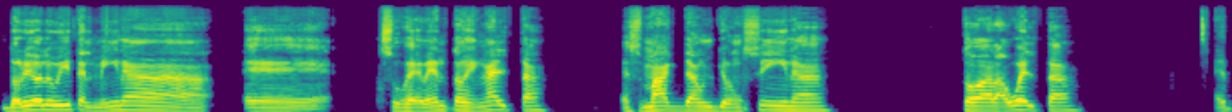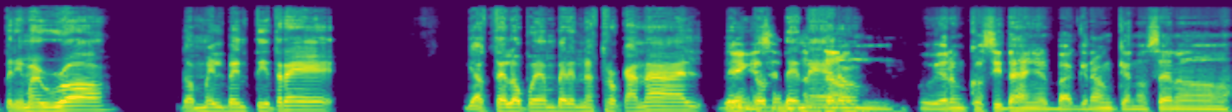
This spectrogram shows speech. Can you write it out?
WWE termina eh, sus eventos en alta, SmackDown, John Cena, toda la vuelta, el primer Raw 2023, ya ustedes lo pueden ver en nuestro canal del 2 de enero. Hubieron cositas en el background que no se nos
